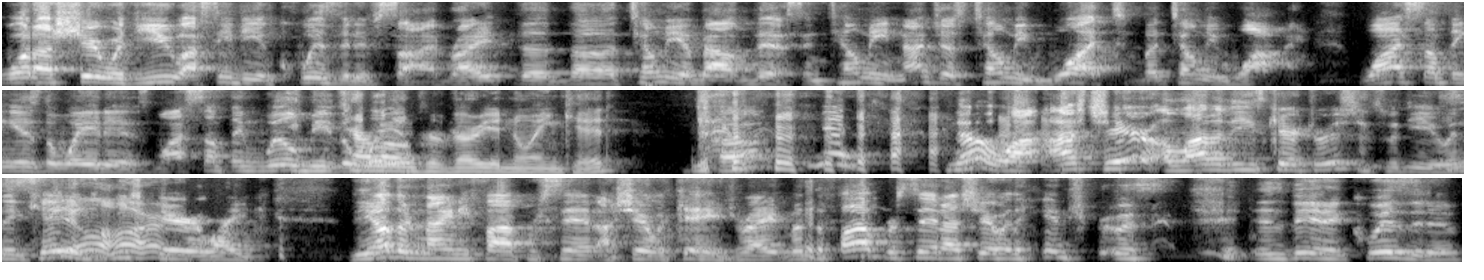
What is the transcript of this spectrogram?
what I share with you, I see the inquisitive side, right? The the tell me about this, and tell me not just tell me what, but tell me why. Why something is the way it is. Why something will Can be you the tell way. I was a very annoying kid? Huh? Yeah. No, I, I share a lot of these characteristics with you, and then Cage, Still we are. share like the other ninety-five percent I share with Cage, right? But the five percent I share with Andrew is, is being inquisitive.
